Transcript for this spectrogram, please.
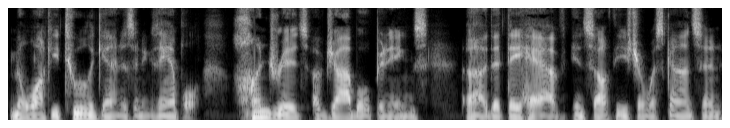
Milwaukee Tool again as an example. Hundreds of job openings uh, that they have in southeastern Wisconsin.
